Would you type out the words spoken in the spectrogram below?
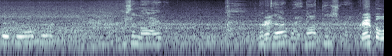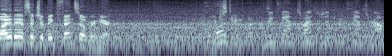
caretaker out there? He's alive. Look Grant- that way, not this way. Grandpa, why do they have such a big fence over here? You're What? just kidding about that. Big fence. Why is there such a big fence around?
